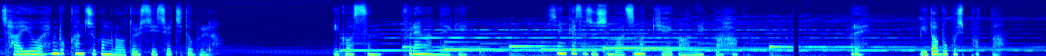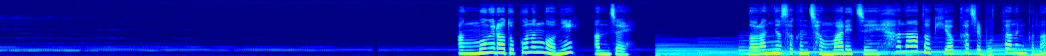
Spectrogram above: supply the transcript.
자유와 행복한 죽음을 얻을 수 있을지도 몰라. 이것은 불행한 내게 신께서 주신 마지막 기회가 아닐까 하고 그래 믿어보고 싶었다. 악몽이라도 꾸는 거니, 안젤? 너란 녀석은 정말이지 하나도 기억하지 못하는구나.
